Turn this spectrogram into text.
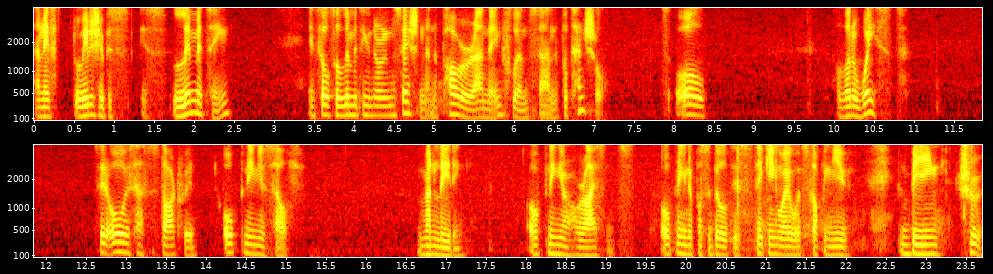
And if the leadership is, is limiting, it's also limiting the organization and the power and the influence and the potential. It's all a lot of waste. So it always has to start with opening yourself when leading, opening your horizons opening the possibilities, taking away what's stopping you, and being true.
